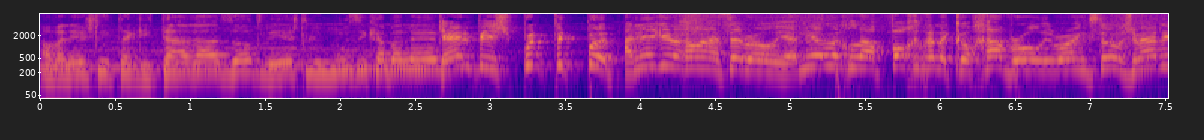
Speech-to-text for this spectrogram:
אבל יש לי את הגיטרה הזאת ויש לי מוזיקה בלב. כן פיש, פוט פוט פוט. אני אגיד לך מה נעשה רולי, אני הולך להפוך אותך לכוכב רולי רולינגסטון, שמעתי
